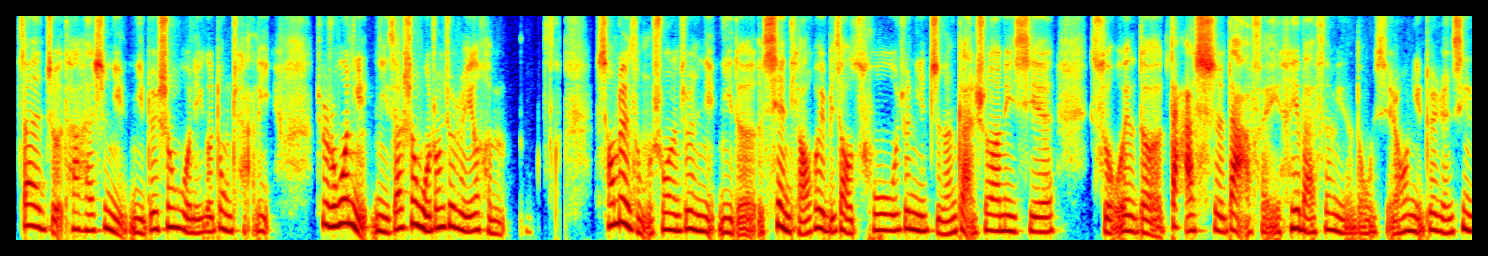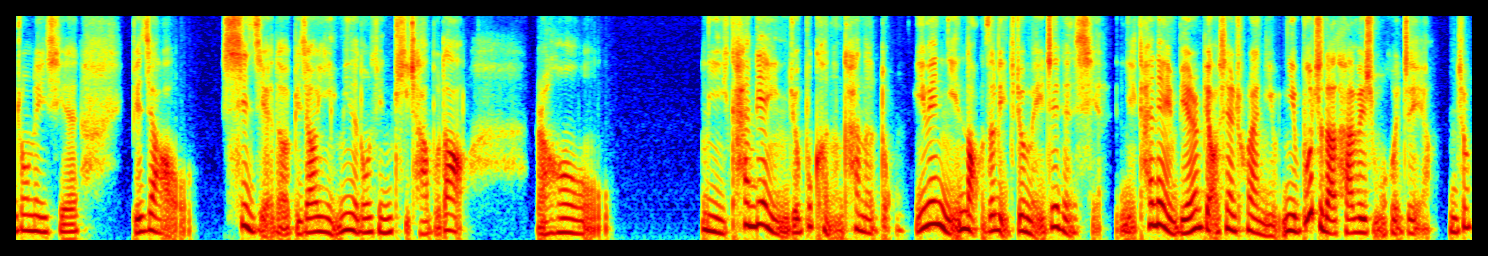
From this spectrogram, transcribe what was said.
再者，它还是你你对生活的一个洞察力。就如果你你在生活中就是一个很相对怎么说呢？就是你你的线条会比较粗，就你只能感受到那些所谓的大是大非、黑白分明的东西。然后你对人性中的一些比较细节的、比较隐秘的东西，你体察不到。然后。你看电影你就不可能看得懂，因为你脑子里就没这根弦。你看电影，别人表现出来，你你不知道他为什么会这样，你就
